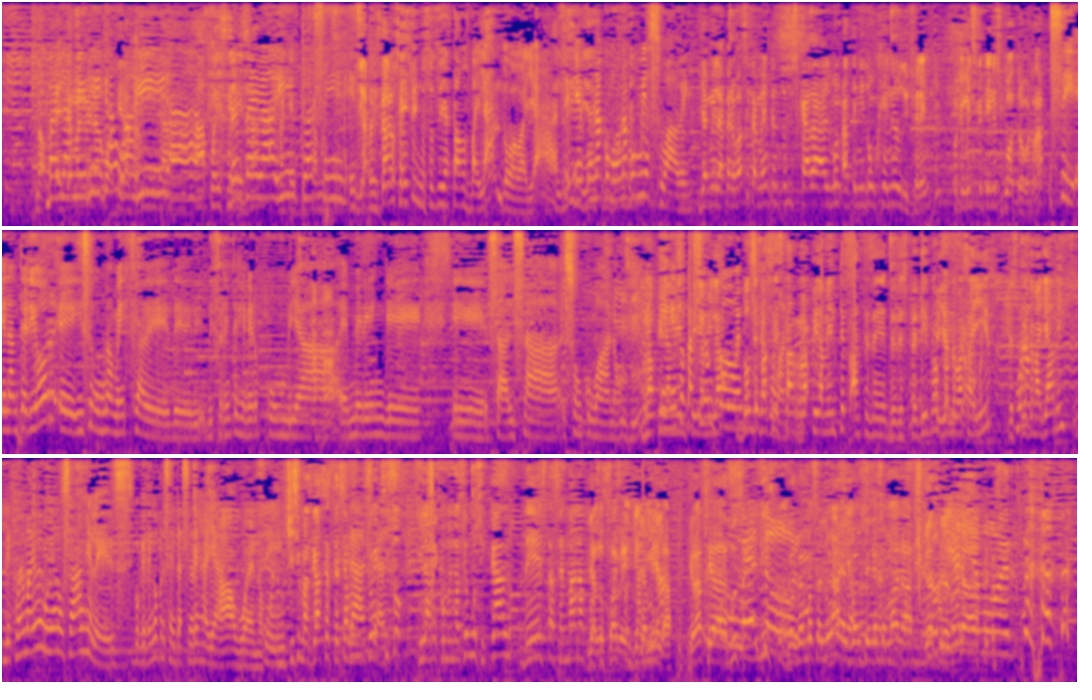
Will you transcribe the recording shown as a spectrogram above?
No, Baila mi rica guajira. Ah, puede ser Ven esa, pegadito así. Ya. Pues estábamos eso y nosotros ya estábamos bailando allá. al Sí, ritmo, es ya una, como una cumbia suave. Yamila, pero básicamente entonces cada álbum ha tenido un género diferente, porque me dices que tienes cuatro, ¿verdad? Sí, el anterior eh, hice una mezcla de, diferentes géneros, cumbia, eh, merengue, eh, salsa, son cubano. En- En esta ocasión Yamila, todo es ¿dónde vas a estar rápidamente antes de, de despedirnos? ¿Dónde vas a ir después Bueno, de Miami? Después de Miami voy a Los Ángeles, porque tengo presentaciones allá. Ah, bueno, Sí. pues muchísimas gracias, te deseamos mucho éxito. Y la recomendación musical de esta semana, por Ya lo supuesto, sabe, Yamila. Yamila. Gracias. Un beso. Nos vemos el lunes, Gracias, buen fin de semana. Lo Gracias, quiero, mi amor.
